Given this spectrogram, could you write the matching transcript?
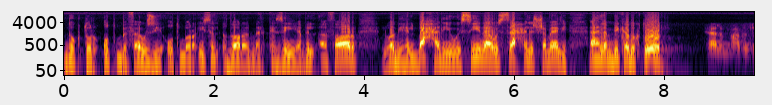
دكتور قطب فوزي قطب رئيس الإدارة المركزية بالآثار الوجه البحري وسينا والساحل الشمالي. أهلا بيك يا دكتور. أهلا بحضرتك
